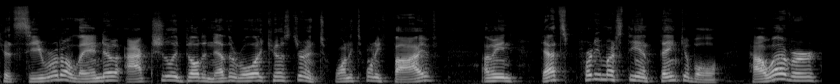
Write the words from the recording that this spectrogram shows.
Could SeaWorld Orlando actually build another roller coaster in 2025? I mean, that's pretty much the unthinkable. However,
